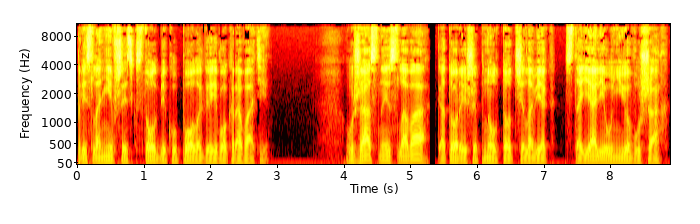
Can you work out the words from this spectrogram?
прислонившись к столбику полога его кровати. Ужасные слова, которые шепнул тот человек, стояли у нее в ушах.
